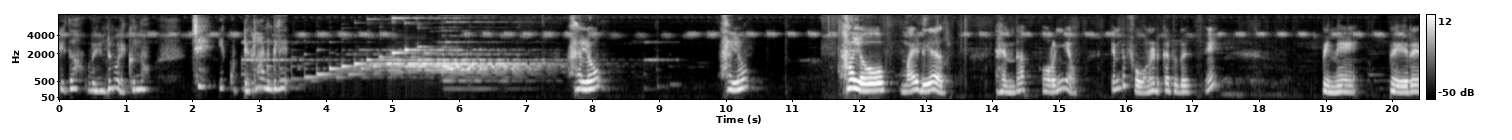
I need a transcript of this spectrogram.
ഇതാ വീണ്ടും വിളിക്കുന്നു. ചേ ഈ കുട്ടികളാണെങ്കിൽ hello? Hello? Hello my dear എന്താ ഉറങ്ങിയോ? എന്താ ഫോൺ എടുക്കാത്തത്? ഏ? പിന്നെ പേര്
